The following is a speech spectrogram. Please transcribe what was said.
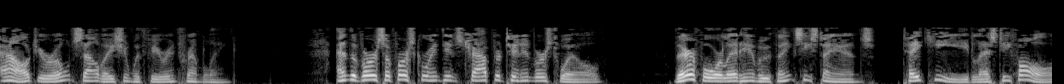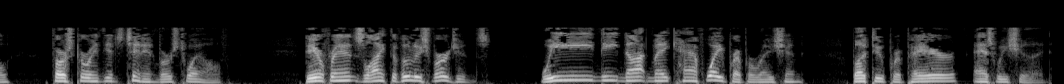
out your own salvation with fear and trembling. And the verse of 1 Corinthians chapter 10 and verse 12, Therefore let him who thinks he stands take heed lest he fall, 1 Corinthians 10 and verse 12. Dear friends, like the foolish virgins, we need not make halfway preparation, but to prepare as we should.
